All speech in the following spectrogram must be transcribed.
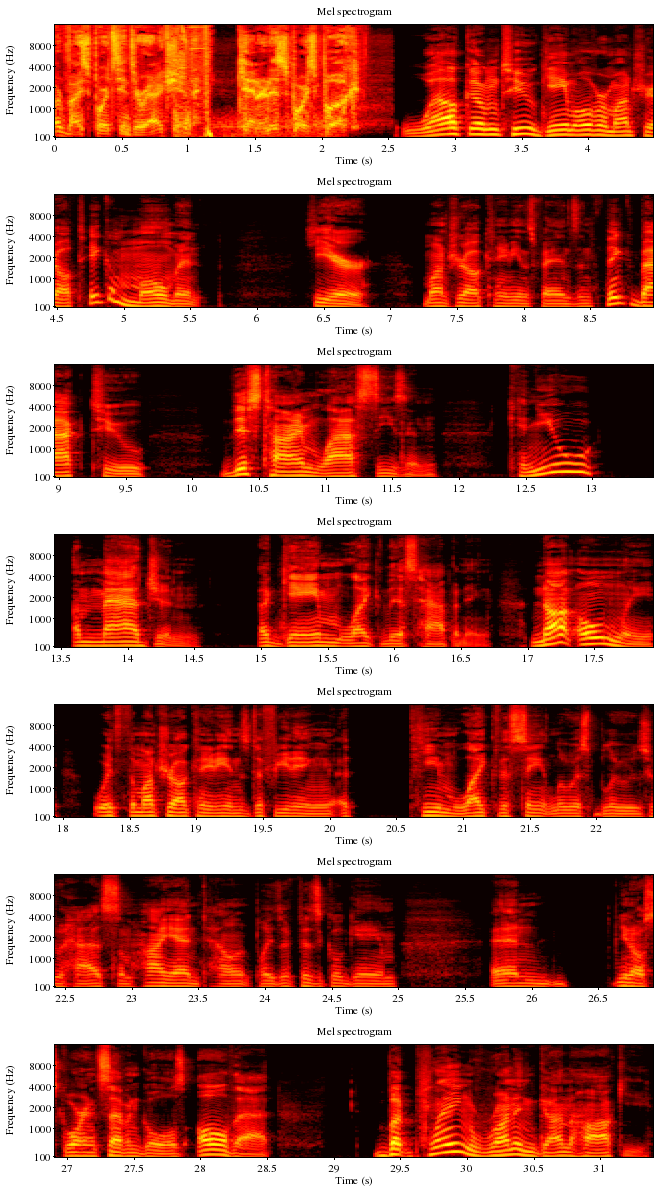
Powered by Sports Interaction, Canada Sportsbook. Welcome to Game Over Montreal. Take a moment here, Montreal Canadiens fans, and think back to this time last season. Can you imagine a game like this happening? Not only with the Montreal Canadiens defeating a team like the St. Louis Blues, who has some high end talent, plays a physical game, and, you know, scoring seven goals, all that, but playing run and gun hockey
